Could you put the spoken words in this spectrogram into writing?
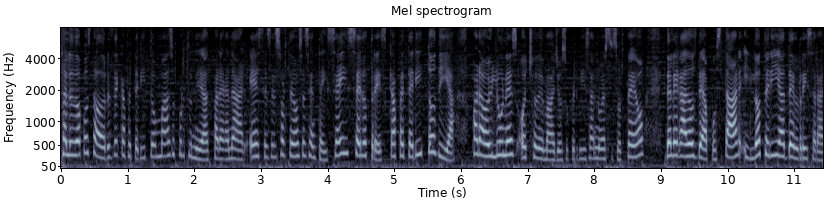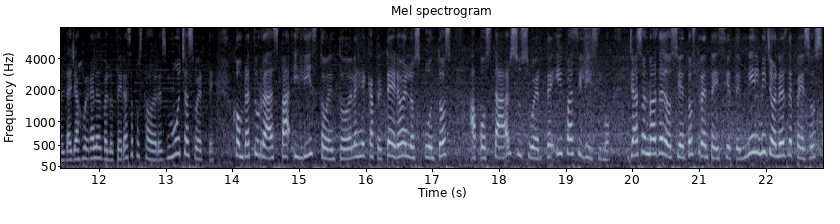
Saludo apostadores de Cafeterito, más oportunidad para ganar. Este es el sorteo 6603, Cafeterito Día, para hoy lunes 8 de mayo. Supervisa nuestro sorteo, delegados de Apostar y Lotería del Risaralda. Ya juegan las baloteras apostadores, mucha suerte. Compra tu raspa y listo en todo el eje cafetero, en los puntos Apostar, su suerte y facilísimo. Ya son más de 237 mil millones de pesos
